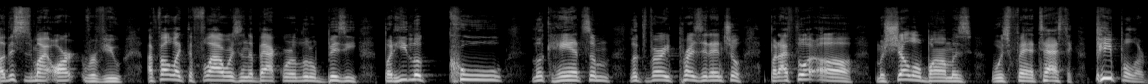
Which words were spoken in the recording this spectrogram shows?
Uh, this is my art review. I felt like the flowers in the back were a little busy, but he looked cool, looked handsome, looked very presidential. But I thought uh, Michelle Obama's was fantastic. People are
